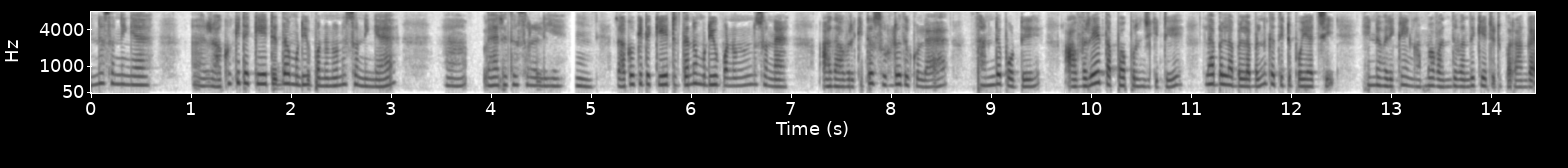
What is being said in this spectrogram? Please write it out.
என்ன சொன்னீங்க? ரகு கிட்ட கேட்டு தான் முடிவு பண்ணணும்னு சொன்னீங்க. வேறு வேற எதுவும் சொல்லலையே. ம் ரகு கிட்ட கேட்டு தானே முடிவு பண்ணணும்னு சொன்னேன். அது அவர்கிட்ட சொல்கிறதுக்குள்ள சண்டை போட்டு அவரே தப்பாக புரிஞ்சுக்கிட்டு லப லப லபன்னு கத்திட்டு போயாச்சு. இன்ன வரைக்கும் எங்கள் அம்மா வந்து வந்து கேட்டுட்டு போகிறாங்க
